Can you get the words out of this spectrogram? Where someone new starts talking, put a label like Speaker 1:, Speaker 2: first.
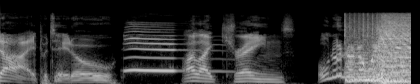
Speaker 1: Die, potato.
Speaker 2: I like trains.
Speaker 1: Oh, no, no, no, wait!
